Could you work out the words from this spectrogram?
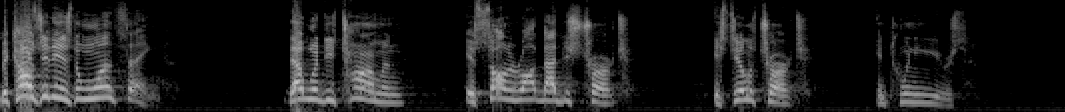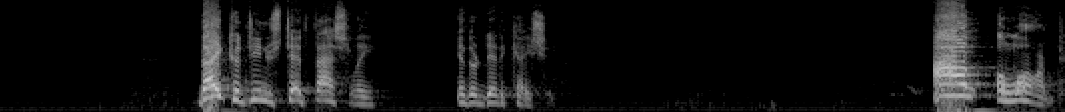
Because it is the one thing that will determine if Solid Rock Baptist Church is still a church in 20 years. They continue steadfastly in their dedication. I'm alarmed.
